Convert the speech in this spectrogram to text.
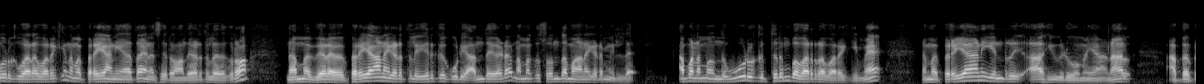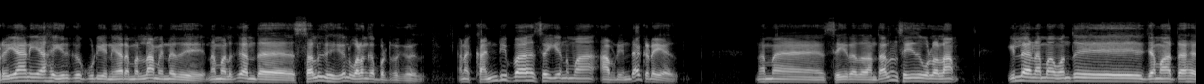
ஊருக்கு வர வரைக்கும் நம்ம பிரயாணியாக தான் என்ன செய்கிறோம் அந்த இடத்துல இருக்கிறோம். நம்ம வேற பிரயாண இடத்துல இருக்கக்கூடிய அந்த இடம் நமக்கு சொந்தமான இடம் இல்லை. அப்போ நம்ம அந்த ஊருக்கு திரும்ப வர்ற வரைக்குமே நம்ம பிரயாணி என்று ஆகிவிடுவோமையானால் அப்போ பிரயாணியாக இருக்கக்கூடிய நேரமெல்லாம் என்னது? நம்மளுக்கு அந்த சலுகைகள் வழங்கப்பட்டிருக்கிறது. ஆனால் கண்டிப்பாக செய்யணுமா அப்படின்ட்டா கிடையாது. நம்ம செய்கிறதா இருந்தாலும் செய்து கொள்ளலாம். இல்லை நம்ம வந்து ஜமாத்தாக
